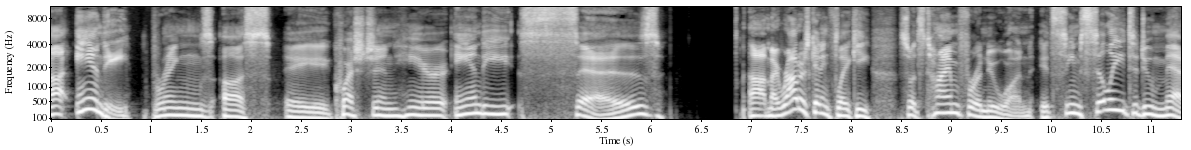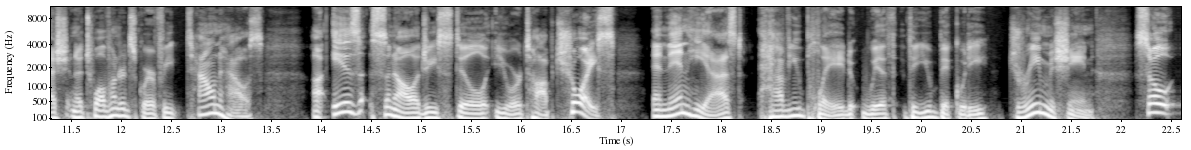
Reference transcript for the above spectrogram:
Uh, Andy brings us a question here. Andy says, uh, my router's getting flaky, so it's time for a new one. It seems silly to do mesh in a 1,200 square feet townhouse. Uh, is Synology still your top choice? And then he asked, Have you played with the Ubiquiti Dream Machine? So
